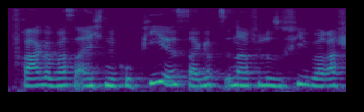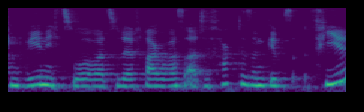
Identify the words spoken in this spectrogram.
Frage, was eigentlich eine Kopie ist. Da gibt's in der Philosophie überraschend wenig zu. Aber zu der Frage, was Artefakte sind, gibt's viel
